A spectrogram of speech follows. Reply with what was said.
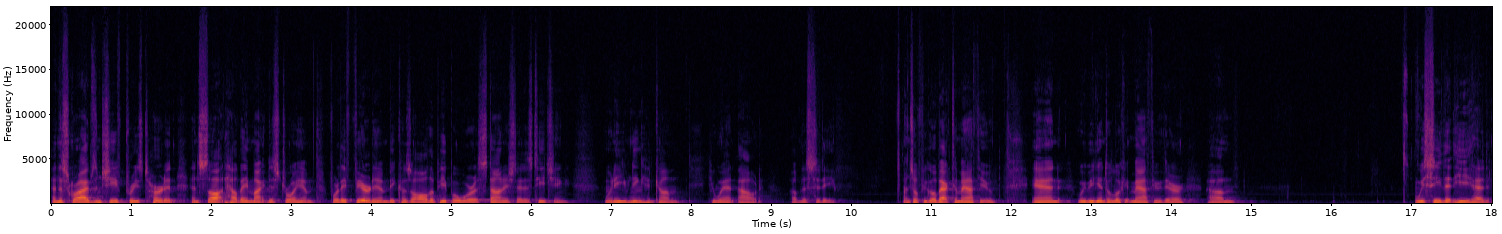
And the scribes and chief priests heard it and sought how they might destroy him, for they feared him, because all the people were astonished at his teaching. When evening had come, he went out of the city. And so, if we go back to Matthew and we begin to look at Matthew there, um, we see that he had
